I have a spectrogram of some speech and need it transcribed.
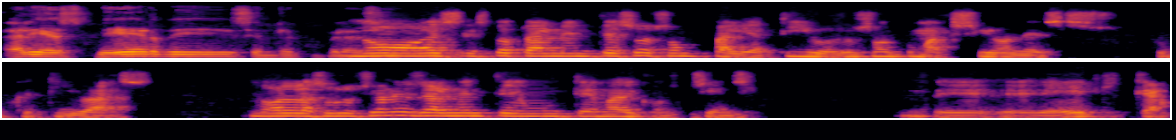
áreas verdes, en recuperación. No, es, es, totalmente, eso son paliativos, eso son como acciones subjetivas. No, la solución es realmente un tema de conciencia, de, ética,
